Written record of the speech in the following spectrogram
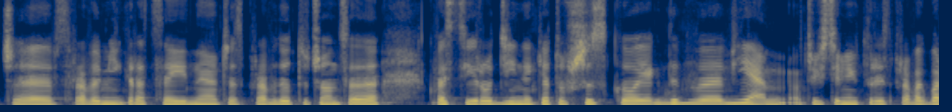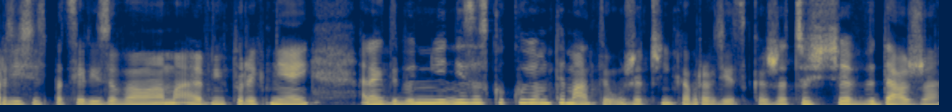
czy sprawy migracyjne, czy sprawy dotyczące kwestii rodziny, ja to wszystko jak gdyby wiem. Oczywiście w niektórych sprawach bardziej się specjalizowałam, ale w niektórych mniej, ale gdyby nie, nie zaskakują tematy u Rzecznika Praw Dziecka, że coś się wydarzy.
